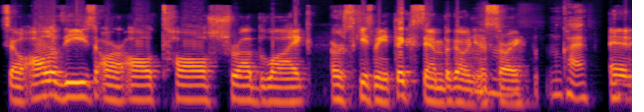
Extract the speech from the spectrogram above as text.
So all of these are all tall shrub-like, or excuse me, thick stem begonias. Mhm. Sorry, Okay. and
